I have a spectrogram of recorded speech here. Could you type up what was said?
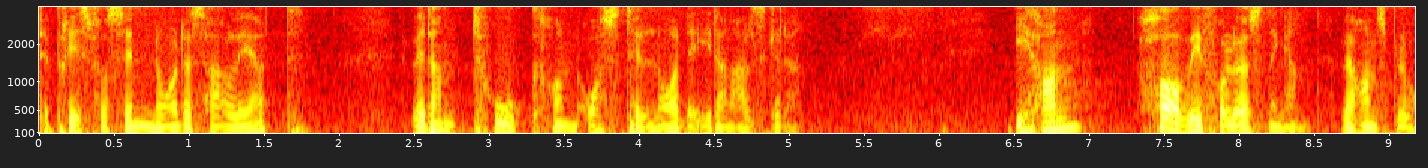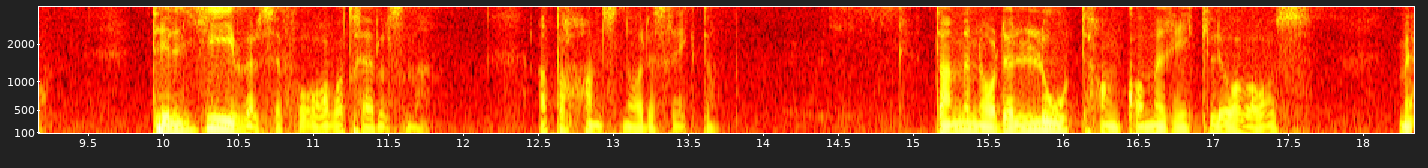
Til pris for sin nådes herlighet. Ved den tok Han oss til nåde i den elskede. I Han har vi forløsningen ved Hans blod. Tilgivelse for overtredelsene etter Hans nådes rikdom. Denne nåde lot Han komme rikelig over oss med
